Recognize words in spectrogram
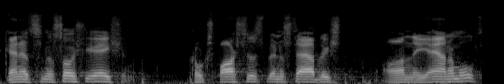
Again, it's an association. Postulate has been established on the animals.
